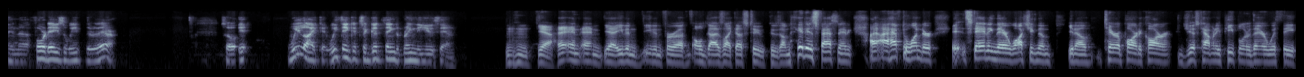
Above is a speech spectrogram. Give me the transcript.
in the four days a week they're there. So it, we like it. We think it's a good thing to bring the youth in. Mm-hmm. Yeah, and and yeah, even even for uh, old guys like us too, because um, it is fascinating. I, I have to wonder, it, standing there watching them, you know, tear apart a car, just how many people are there with the,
